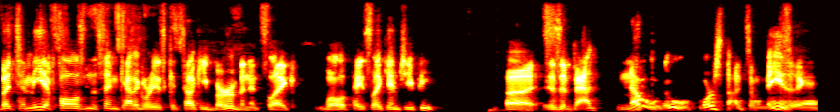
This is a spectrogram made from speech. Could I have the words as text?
but to me, it falls in the same category as Kentucky bourbon. It's like, well, it tastes like MGP. Uh, is it bad? No, no, of course not. It's amazing.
